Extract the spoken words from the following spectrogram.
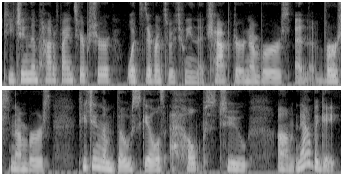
teaching them how to find scripture, what's the difference between the chapter numbers and the verse numbers, teaching them those skills helps to um, navigate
